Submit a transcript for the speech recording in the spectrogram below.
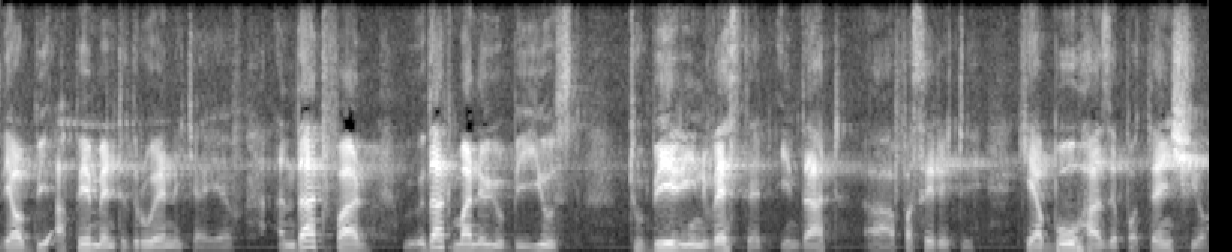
there will be a payment through NHIF. And that fund, that money will be used to be reinvested in that uh, facility. Kiambu has a potential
